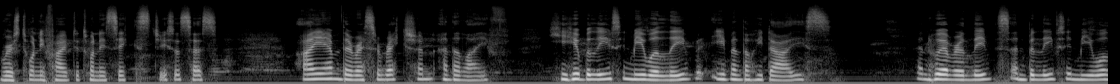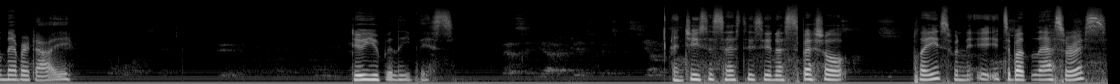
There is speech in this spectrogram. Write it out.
verse 25 to 26. Jesus says, I am the resurrection and the life. He who believes in me will live even though he dies and whoever lives and believes in me will never die. Do you believe this? And Jesus says this in a special place when it's about Lazarus.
